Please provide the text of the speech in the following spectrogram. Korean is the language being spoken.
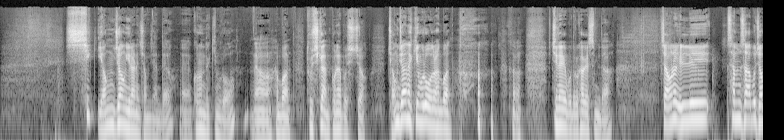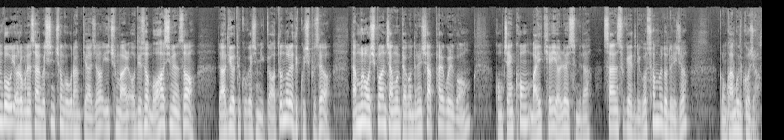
식영정이라는 정자인데요. 네, 그런 느낌으로 어, 한번 두 시간 보내보시죠. 정자 느낌으로 오늘 한번 진행해 보도록 하겠습니다. 자, 오늘 1, 2, 3, 4부 전부 여러분의 사연과 신청곡으로 함께하죠. 이 주말 어디서 뭐 하시면서 라디오 듣고 계십니까? 어떤 노래 듣고 싶으세요? 단문 50원, 장문 100원 드는 샵8910, 공짜인 콩 마이케이 열려 있습니다. 사연 소개해드리고 선물도 드리죠. 그럼 광고 듣고 오죠.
